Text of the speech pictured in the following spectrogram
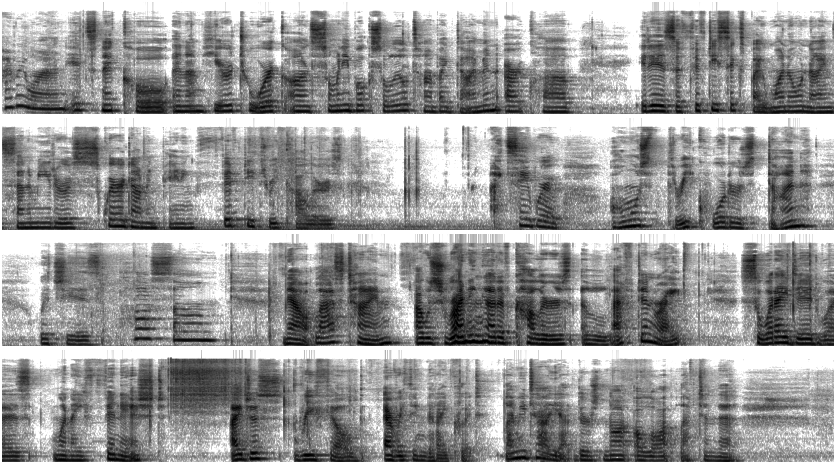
Hi everyone, it's Nicole and I'm here to work on So Many Books So Little Time by Diamond Art Club. It is a 56 by 109 centimeters square diamond painting, 53 colors. I'd say we're almost three quarters done, which is awesome. Now, last time I was running out of colors left and right. So what I did was when I finished, I just refilled everything that I could let me tell you, there's not a lot left in the,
